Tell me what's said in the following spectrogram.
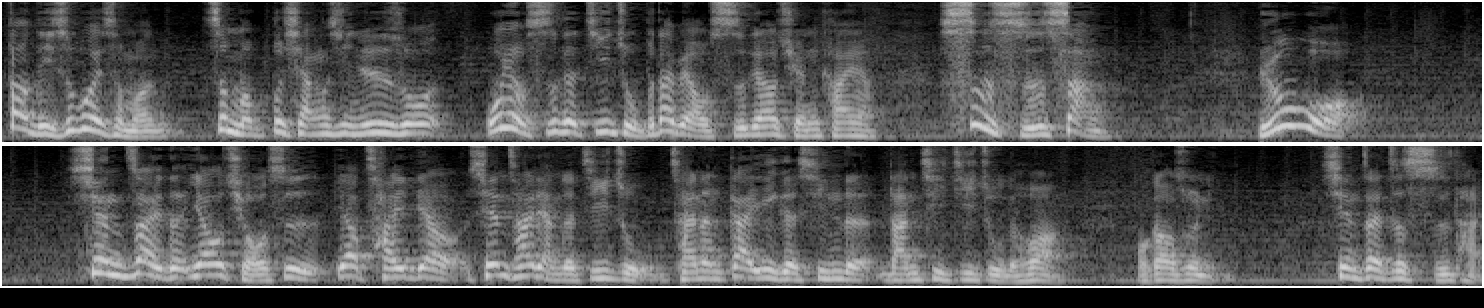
到底是为什么这么不相信？就是说我有十个机组，不代表我十个要全开啊。事实上，如果现在的要求是要拆掉，先拆两个机组才能盖一个新的燃气机组的话，我告诉你，现在这十台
